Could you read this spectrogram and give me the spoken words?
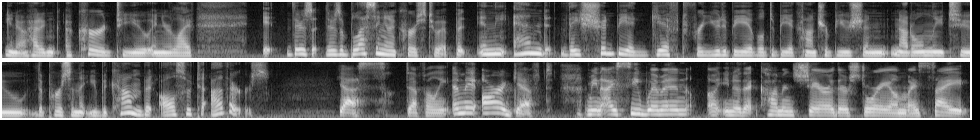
you know, had occurred to you in your life, it, there's there's a blessing and a curse to it. But in the end, they should be a gift for you to be able to be a contribution not only to the person that you become, but also to others. Yes, definitely. And they are a gift. I mean, I see women, uh, you know, that come and share their story on my site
